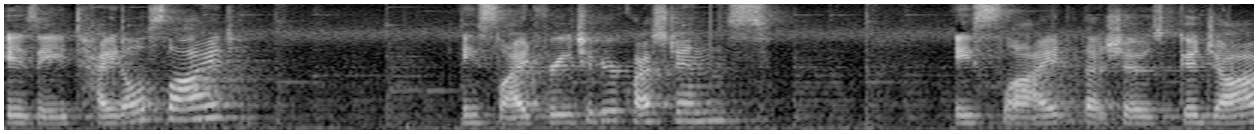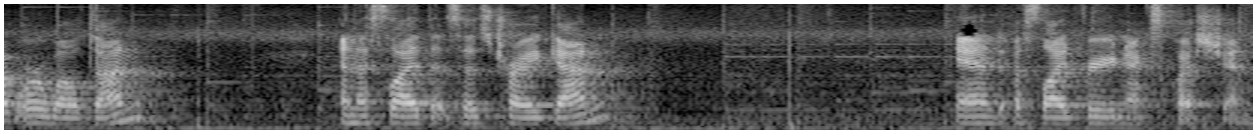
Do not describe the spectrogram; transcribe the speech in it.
is a title slide, a slide for each of your questions, a slide that shows good job or well done, and a slide that says try again, and a slide for your next question.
